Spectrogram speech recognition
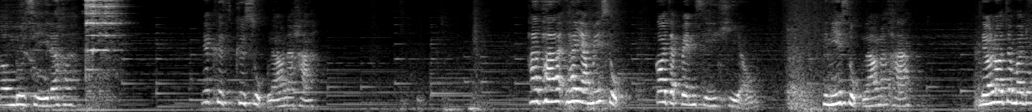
ลองดูสีนะคะ เนี่ยคือคือสุกแล้วนะคะ ถ้าถ้าถ้ายังไม่สุกก็จะเป็นสีเขียว ทีนี้สุกแล้วนะคะ เดี๋ยวเราจะมาดู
